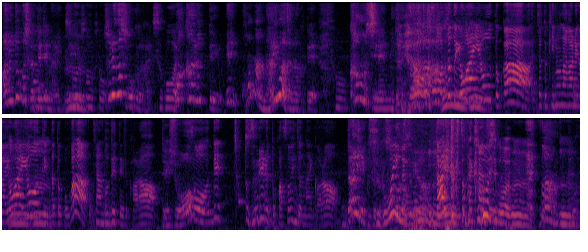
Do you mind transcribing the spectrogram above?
あるとこしか出てないってそいう。う。そうそうそれがすごくない？すごい。わかるっていう。えこんなんないわじゃなくてかもしれんみたいな。そうそう。ちょっと弱いよとか、ちょっと気の流れが弱いよって言ったとこがちゃんと出てるから、でしょ？そう。でちょっとずれるとかそういうんじゃないから。ダイレクトすごいね。ダイレクトな感じ。すごいすごい。うん。そう。なんですうん。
